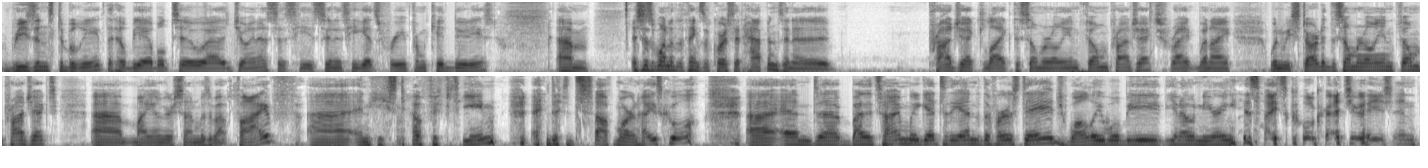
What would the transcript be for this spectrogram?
reasons to believe that he'll be able to uh, join us as he as soon as he gets free from kid duties. Um, this is one of the things, of course, that happens in a project like the Silmarillion Film Project, right? When I when we started the Silmarillion Film Project, uh, my younger son was about five, uh, and he's now fifteen and a sophomore in high school. Uh, and uh, by the time we get to the end of the first stage, Wally will be you know nearing his high school graduation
